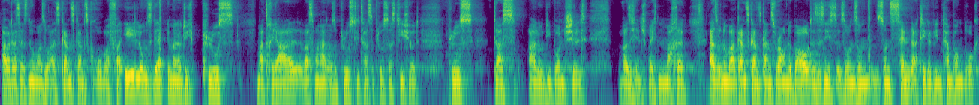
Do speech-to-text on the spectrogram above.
Aber das ist nur mal so als ganz, ganz grober Veredelungswert. Immer natürlich plus Material, was man hat, also plus die Tasse, plus das T-Shirt, plus das Alu-Dibond-Schild, was ich entsprechend mache. Also nur mal ganz, ganz, ganz roundabout. Das ist nicht so, so, ein, so ein Cent-Artikel wie ein Tampondruck.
